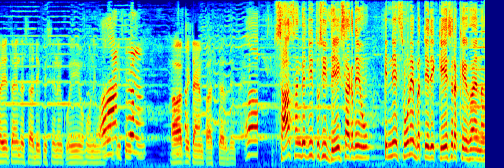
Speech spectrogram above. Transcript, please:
ਹਜੇ ਤਾਂ ਇਹਦਾ ਸਾਡੀ ਕਿਸੇ ਨੇ ਕੋਈ ਉਹ ਨਹੀਂ ਮਦਦ ਕੀਤੀ। ਆਪ ਹੀ ਟਾਈਮ ਪਾਸ ਕਰਦੇ ਸਾਧ ਸੰਗਤ ਜੀ, ਤੁਸੀਂ ਦੇਖ ਸਕਦੇ ਹੋ ਕਿੰਨੇ ਸੋਹਣੇ ਬੱਚੇ ਦੇ ਕੇਸ ਰੱਖੇ ਹੋਏ ਹਨ,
